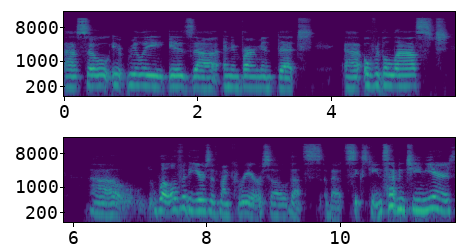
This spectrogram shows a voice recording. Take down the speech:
Uh, so it really is uh, an environment that uh, over the last uh, well, over the years of my career, so that's about 16, 17 years,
